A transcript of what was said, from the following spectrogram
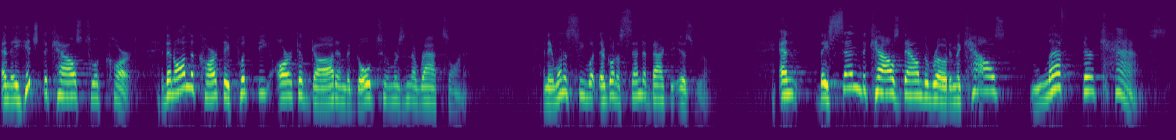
and they hitch the cows to a cart. And then on the cart, they put the ark of God and the gold tumors and the rats on it. And they want to see what they're going to send it back to Israel. And they send the cows down the road, and the cows left their calves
